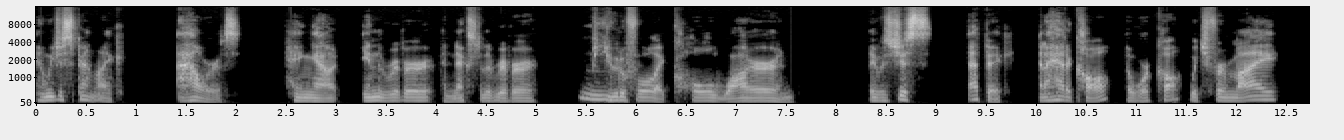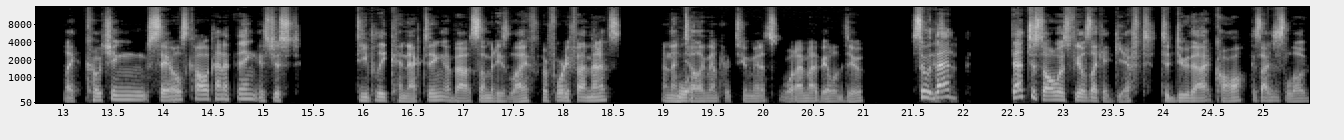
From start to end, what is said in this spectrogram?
and we just spent like hours hanging out in the river and next to the river. Mm. Beautiful, like cold water. And it was just epic. And I had a call, a work call, which for my like coaching sales call kind of thing is just deeply connecting about somebody's life for 45 minutes and then telling them for two minutes what I might be able to do. So yeah. that, that just always feels like a gift to do that call because I just love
